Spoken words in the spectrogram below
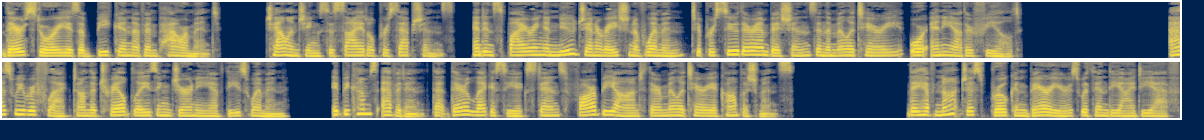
Their story is a beacon of empowerment, challenging societal perceptions, and inspiring a new generation of women to pursue their ambitions in the military or any other field. As we reflect on the trailblazing journey of these women, it becomes evident that their legacy extends far beyond their military accomplishments. They have not just broken barriers within the IDF,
